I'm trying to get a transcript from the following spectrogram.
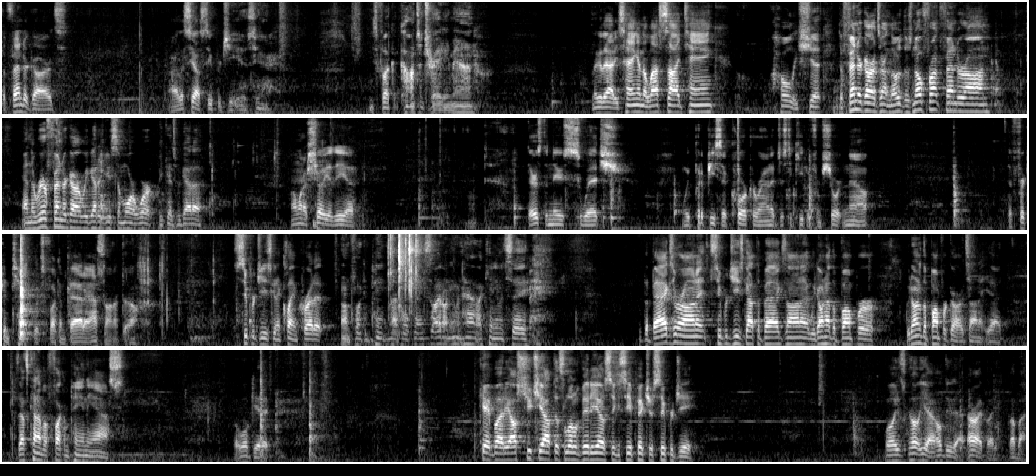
the fender guards. All right, let's see how Super G is here. He's fucking concentrating, man. Look at that, he's hanging the left side tank. Holy shit. The fender guards aren't, those. there's no front fender on. And the rear fender guard, we gotta do some more work because we gotta, I wanna show you the, uh, there's the new switch. We put a piece of cork around it just to keep it from shorting out. The freaking tank looks fucking badass on it though. Super G is gonna claim credit on fucking painting that whole thing, so I don't even have, I can't even say. The bags are on it. Super G's got the bags on it. We don't have the bumper, we don't have the bumper guards on it yet. Cause that's kind of a fucking pain in the ass. But we'll get it. Okay, buddy, I'll shoot you out this little video so you can see a picture of Super G. Well, he's, oh, yeah, he'll do that. All right, buddy. Bye-bye.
